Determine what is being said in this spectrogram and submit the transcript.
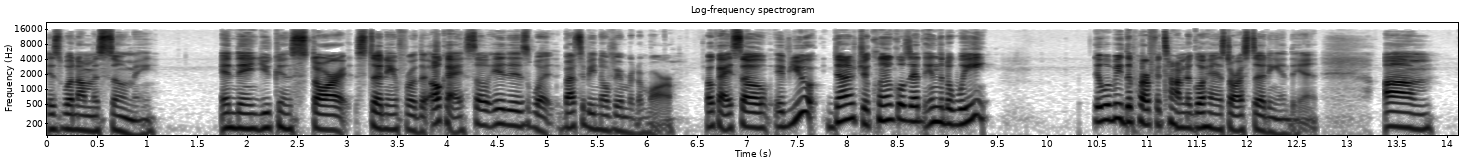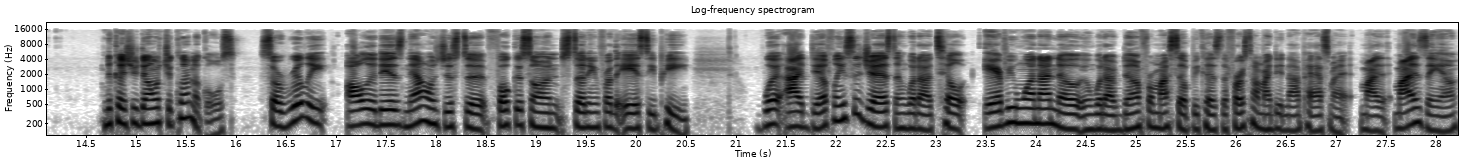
is what I'm assuming and then you can start studying for the okay so it is what about to be november tomorrow. Okay so if you're done with your clinicals at the end of the week it would be the perfect time to go ahead and start studying then. Um because you're done with your clinicals. So really all it is now is just to focus on studying for the ascp what i definitely suggest and what i tell everyone i know and what i've done for myself because the first time i did not pass my my my exam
